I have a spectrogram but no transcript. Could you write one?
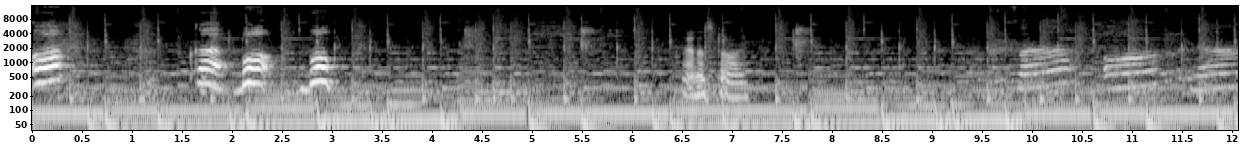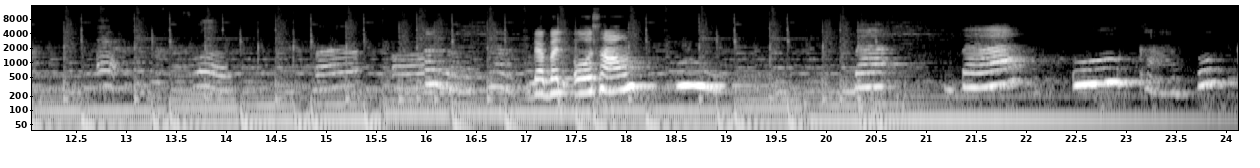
O. K. Bo. Book. And a star. Double O sound. Ba. Ba. U. Ka. Book.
